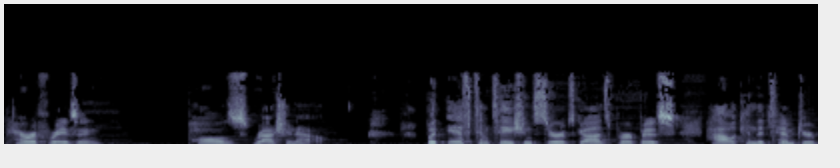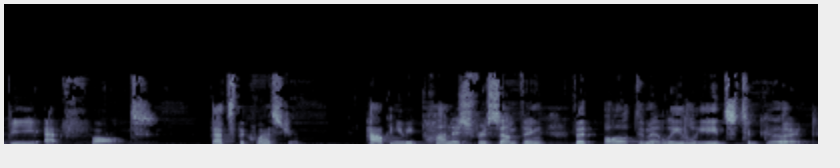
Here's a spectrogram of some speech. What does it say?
paraphrasing Paul's rationale. But if temptation serves God's purpose, how can the tempter be at fault? That's the question. How can you be punished for something that ultimately leads to good?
